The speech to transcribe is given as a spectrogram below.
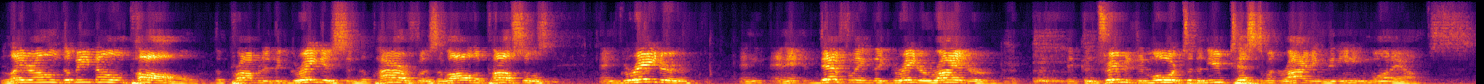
Later on to be known Paul, the probably the greatest and the powerfulest of all the apostles and greater, and, and definitely the greater writer that contributed more to the New Testament writing than anyone else.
